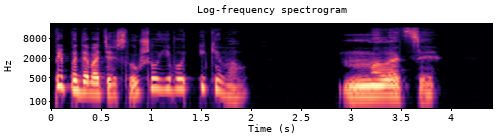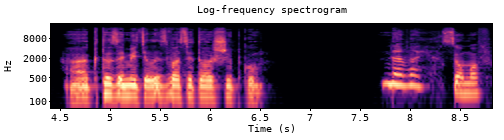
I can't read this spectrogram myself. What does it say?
Преподаватель слушал его и кивал. «Молодцы. А кто заметил из вас эту ошибку?» «Давай, Сомов,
